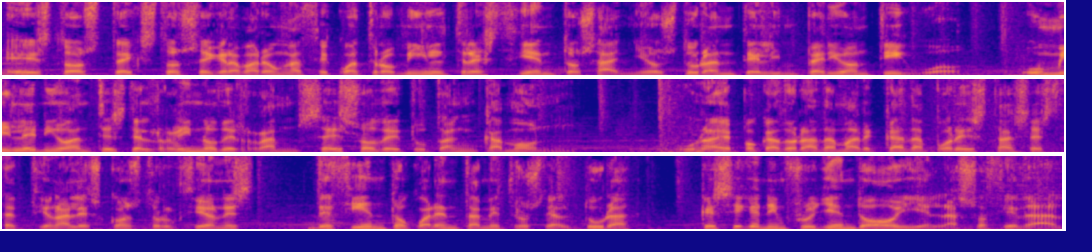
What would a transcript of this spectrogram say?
Estos textos se grabaron hace 4.300 años durante el Imperio Antiguo, un milenio antes del reino de Ramsés o de Tutankamón. Una época dorada marcada por estas excepcionales construcciones de 140 metros de altura que siguen influyendo hoy en la sociedad.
